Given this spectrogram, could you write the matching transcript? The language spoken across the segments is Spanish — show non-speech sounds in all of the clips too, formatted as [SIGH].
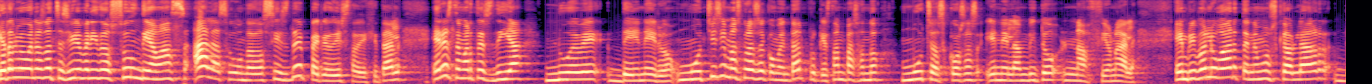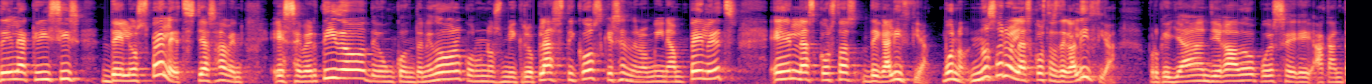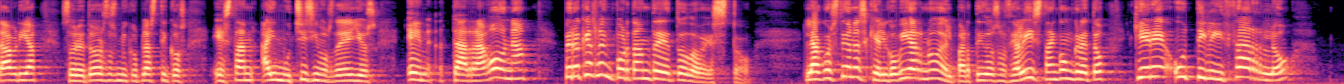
¿Qué tal? Muy buenas noches y bienvenidos un día más a la segunda dosis de Periodista Digital en este martes día 9 de enero. Muchísimas cosas de comentar porque están pasando muchas cosas en el ámbito nacional. En primer lugar, tenemos que hablar de la crisis de los pellets. Ya saben, ese vertido de un contenedor con unos microplásticos que se denominan pellets en las costas de Galicia. Bueno, no solo en las costas de Galicia, porque ya han llegado pues, eh, a Cantabria, sobre todo estos microplásticos están, hay muchísimos de ellos en Tarragona. Pero ¿qué es lo importante de todo esto? La cuestión es que el gobierno, el Partido Socialista en concreto, quiere utilizarlo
